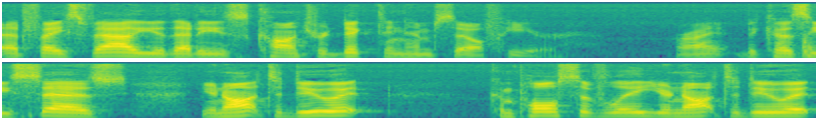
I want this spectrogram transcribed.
at face value that he's contradicting himself here right? Because he says you're not to do it compulsively, you're not to do it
